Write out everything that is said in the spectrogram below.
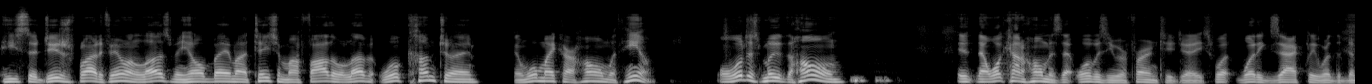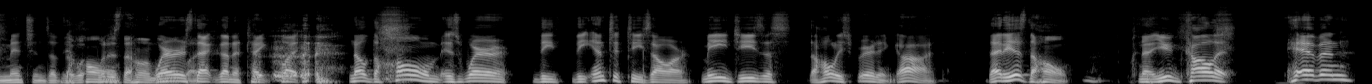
He said, Jesus replied, "If anyone loves me, he'll obey my teaching. My Father will love it. We'll come to him, and we'll make our home with him." Well, we'll just move the home is, now, what kind of home is that? What was he referring to, Jase? What what exactly were the dimensions of the Yeah, what- home? what is the home Where is look that going to take place? no, the home is where the the entities are. Me, Jesus, the Holy Spirit, and God. That is the home. Now you can call it heaven,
